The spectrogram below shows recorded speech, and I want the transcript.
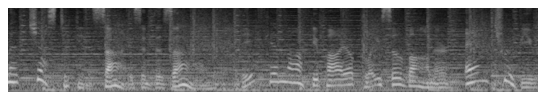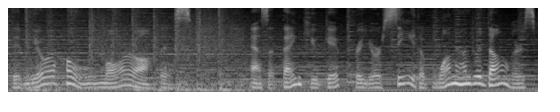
Majestic in size and design, it can occupy a place of honor and tribute in your home or office. As a thank you gift for your seed of $100,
